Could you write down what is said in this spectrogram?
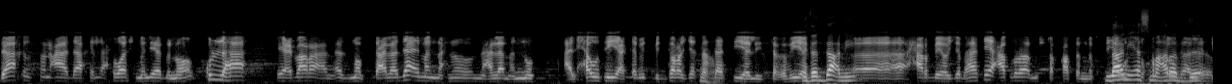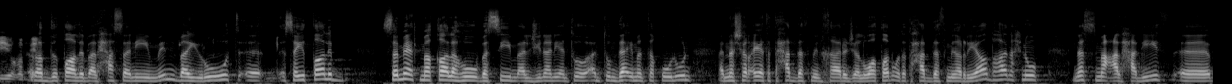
داخل صنعاء داخل أحواش مليئة كلها هي عبارة عن أزمة مفتعلة. دائما نحن نعلم أنه الحوثي يعتمد بالدرجة نعم. الأساسية لتغذية إذا دعني آه، حربه وجبهته عبر مشتقات النفطية دعني أسمع رد رد طالب الحسني من بيروت. سيد طالب سمعت ما قاله بسيم الجناني. أنتم دائما تقولون أن الشرعية تتحدث من خارج الوطن وتتحدث من الرياض. ها نحن نسمع الحديث آه،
